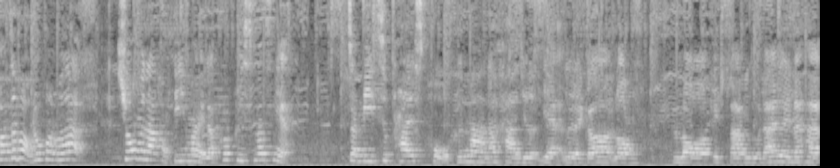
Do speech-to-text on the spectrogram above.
พอจะบอกทุกคนว่าช่วงเวลาของปีใหม่แล้วครบคริสต์มาสเนี่ย จะมีเซอร์ไพรส์โผล่ขึ้นมานะคะ เยอะแยะเลยก็ลองรอติดตามดูได้เลยนะคะ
